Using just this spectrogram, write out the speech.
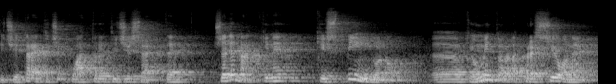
TC3, TC4 e TC7, cioè le macchine che spingono, eh, che aumentano la pressione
